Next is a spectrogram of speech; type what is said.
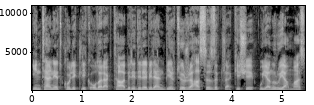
İnternet koliklik olarak tabir edilebilen bir tür rahatsızlıkla kişi uyanır uyanmaz,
